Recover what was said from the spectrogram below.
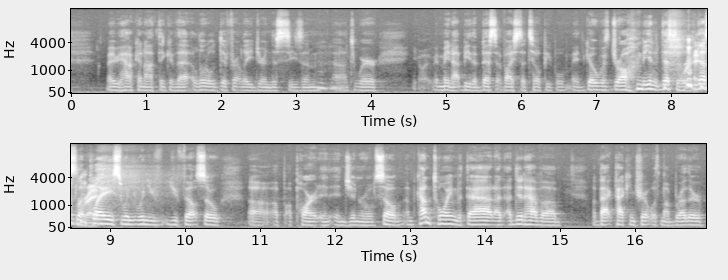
maybe how can I think of that a little differently during this season mm-hmm. uh, to where you know, it may not be the best advice to tell people and go withdraw and be in a desolate, right, desolate right. place when, when you, you felt so uh, apart in, in general. So I'm kind of toying with that. I, I did have a, a, backpacking trip with my brother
